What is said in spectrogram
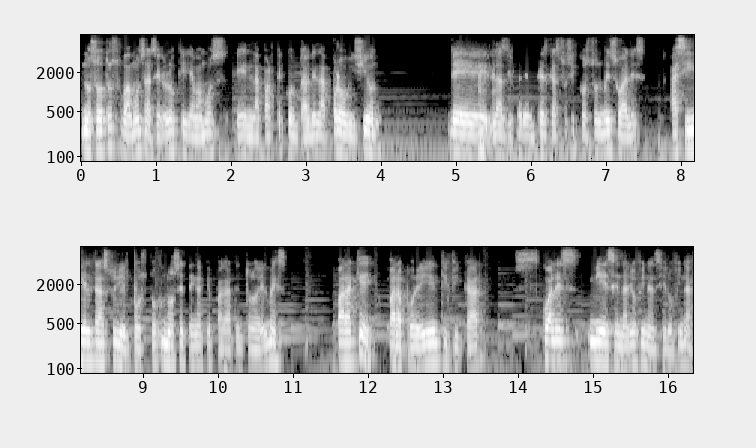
nosotros vamos a hacer lo que llamamos en la parte contable la provisión de las diferentes gastos y costos mensuales, así el gasto y el costo no se tenga que pagar dentro del mes. ¿Para qué? Para poder identificar cuál es mi escenario financiero final,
